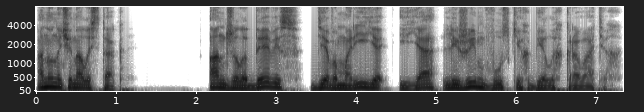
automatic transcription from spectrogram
Оно начиналось так. «Анджела Дэвис, Дева Мария и я лежим в узких белых кроватях».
